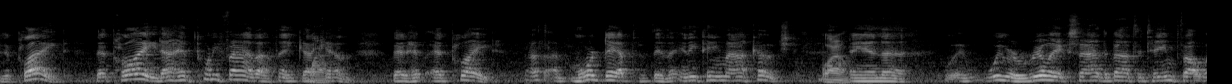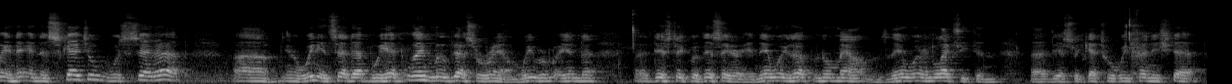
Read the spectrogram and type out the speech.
that played. That played. I had 25, I think wow. I counted that had, had played. more depth than any team I coached. Wow. And uh, we, we, were really excited about the team. Thought we, and, and the schedule was set up. Uh, you know, we didn't set up. We had they moved us around. We were in the uh, district with this area, and then we was up in the mountains. Then we were in Lexington uh, district. That's where we finished up.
